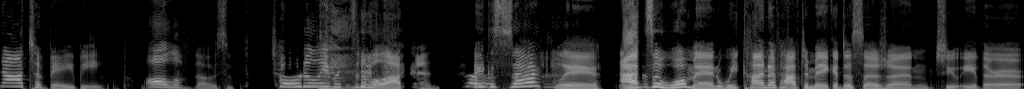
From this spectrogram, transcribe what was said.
not a baby. All of those totally reasonable options. Exactly. As a woman, we kind of have to make a decision to either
